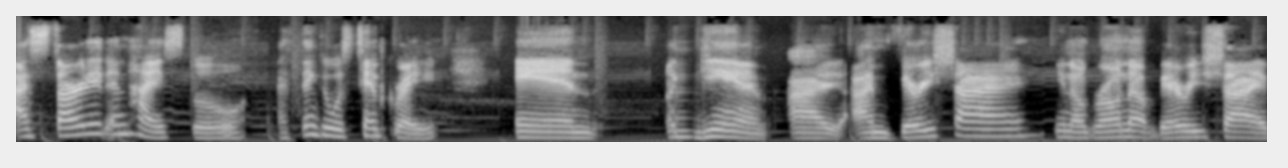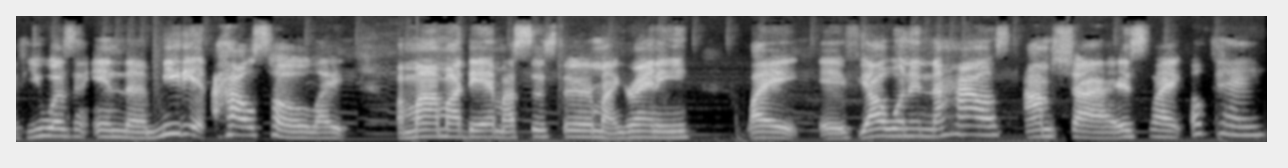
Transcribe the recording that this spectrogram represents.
I started in high school, I think it was 10th grade. And again, I I'm very shy, you know, growing up very shy. If you wasn't in the immediate household, like my mom, my dad, my sister, my granny, like, if y'all went in the house, I'm shy. It's like, okay,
